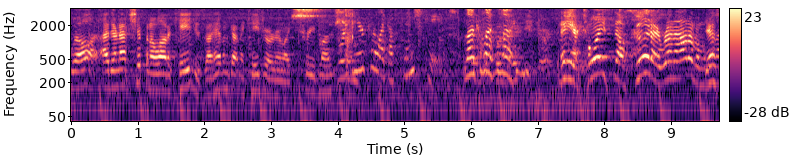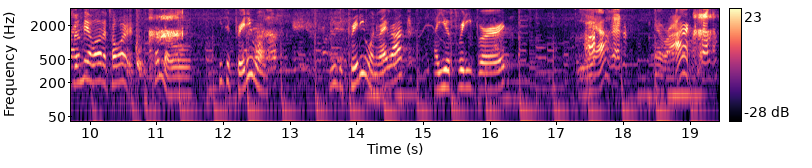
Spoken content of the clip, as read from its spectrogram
Well, I, they're not shipping a lot of cages. I haven't gotten a cage order in like three months. We're here for like a finch cage. Look, look, look. Hey, your toys sell good. I run out of them. Yeah, send me a lot of toys. Hello. He's a pretty one. He's a pretty one, right, Rock? Are you a pretty bird? Yeah. Yeah, Rock.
